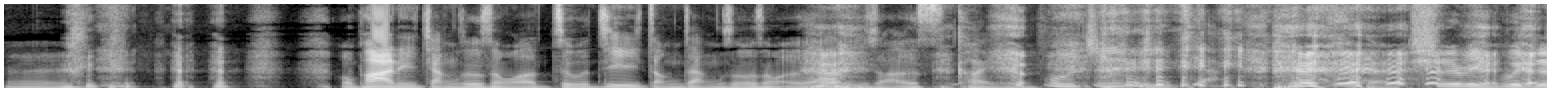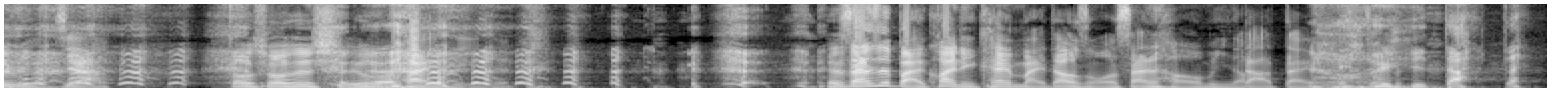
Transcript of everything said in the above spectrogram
嗯，我怕你讲出什么主计总长说什么鹅鸭米刷二十块，不知米价，吃米不知米价，都说是石虎害你 三四百块，你可以买到什么三毫米的大袋，一大袋。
